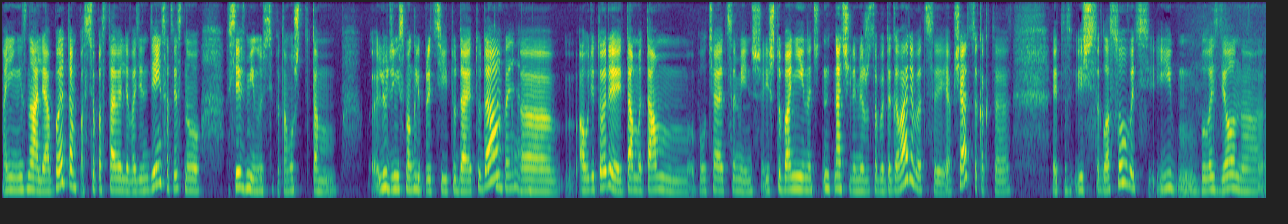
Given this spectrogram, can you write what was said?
они не знали об этом, все поставили в один день, соответственно, все в минусе, потому что там люди не смогли прийти туда, и туда, ну, э, аудитория и там, и там получается меньше. И чтобы они нач- начали между собой договариваться и общаться как-то, эту вещь согласовывать, и было сделано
